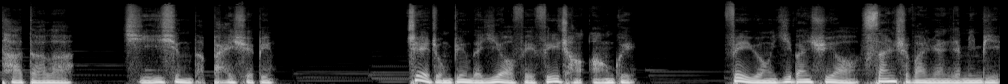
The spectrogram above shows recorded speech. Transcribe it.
他得了。急性的白血病。这种病的医药费非常昂贵，费用一般需要三十万元人民币，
